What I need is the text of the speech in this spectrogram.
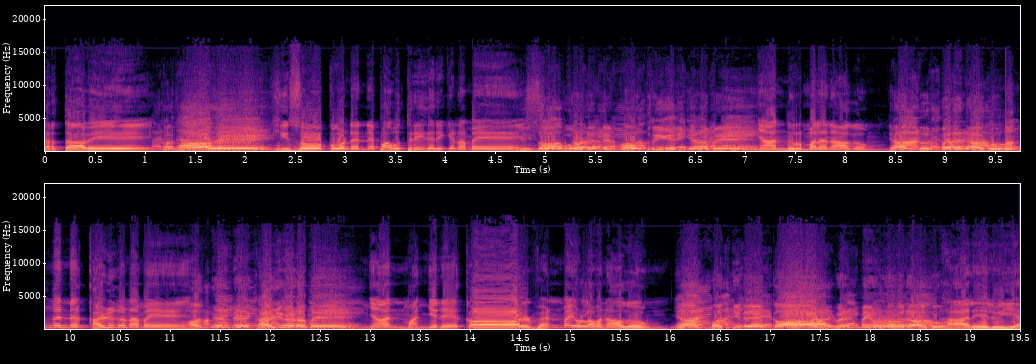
കർത്താവേ കർത്താവേ, ഹിസോപ്പ് കൊണ്ട് എന്നെ പൗത്രീകരിക്കണമേ. ഹിസോപ്പ് കൊണ്ട് എന്നെ പൗത്രീകരിക്കണമേ. ഞാൻ നിർമ്മലനാകും. ഞാൻ നിർമ്മലനാകും. അങ്ങനെ കഴുകണമേ. അങ്ങനെ കഴുകണമേ. ഞാൻ മഞ്ഞിനേക്കാൾ വെണ്മയുള്ളവനാകും. ഞാൻ മഞ്ഞിനേക്കാൾ വെണ്മയുള്ളവനാകും. ഹാലേലുയ്യ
